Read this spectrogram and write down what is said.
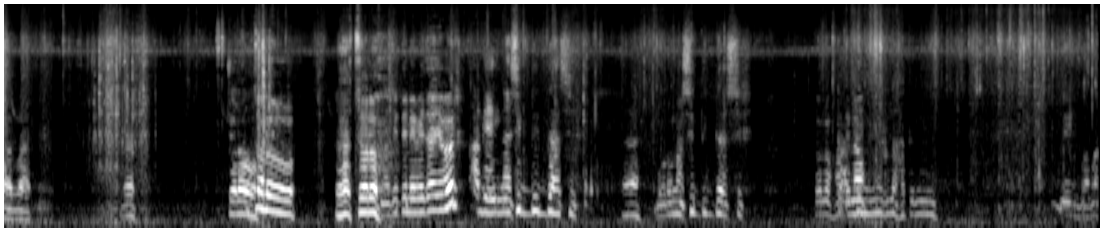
করবার। চলো। চলো। হ্যাঁ চলো। মাঝিতে নেমে যাই এবার। আগে এই নাসিক দিক দিয়ে আসি হ্যাঁ। বড় নাসিক দিক দিয়ে আসি চলো হাতে নাও। এগুলো হাতে নিয়ে বাবা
